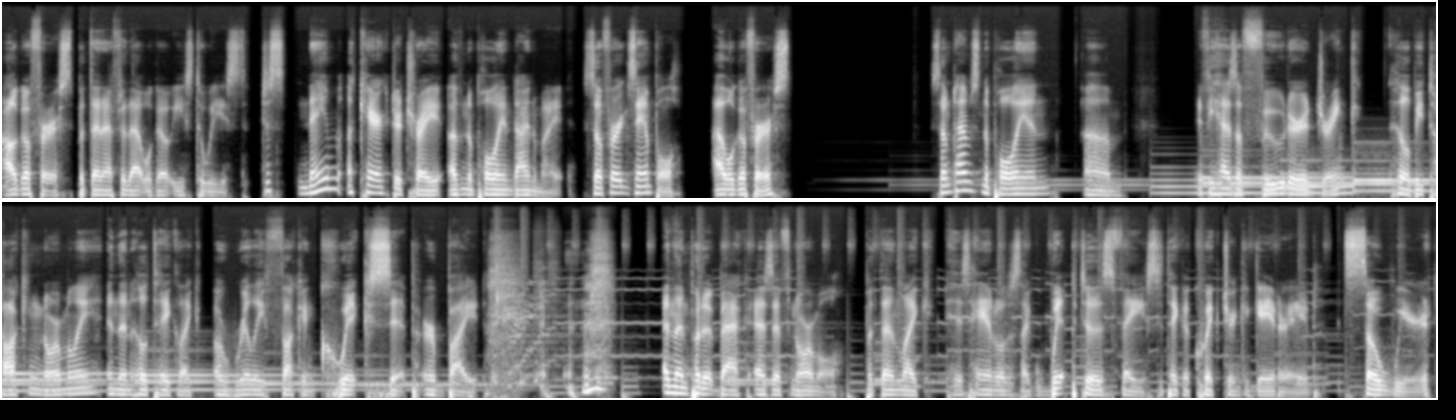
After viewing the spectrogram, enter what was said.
I'll go first, but then after that, we'll go east to west. Just name a character trait of Napoleon Dynamite. So, for example, I will go first. Sometimes Napoleon, um, if he has a food or a drink, he'll be talking normally, and then he'll take like a really fucking quick sip or bite, and then put it back as if normal. But then, like, his hand will just like whip to his face to take a quick drink of Gatorade. It's so weird.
